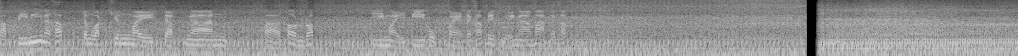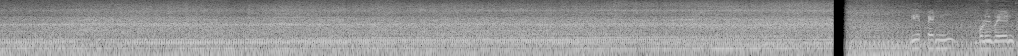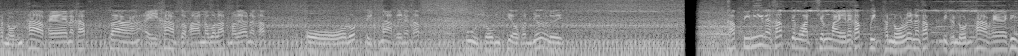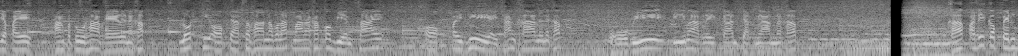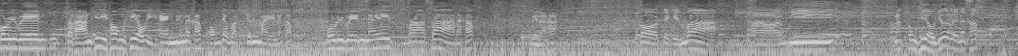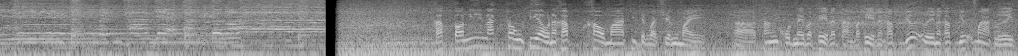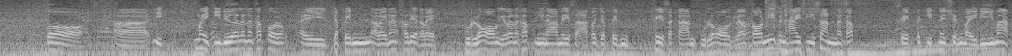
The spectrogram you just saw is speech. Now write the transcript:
ครับปีนี้นะครับจังหวัดเชียงใหม่จัดงานาต้อนรับปีใหม่ปี 68 นะครับ ได้สวยงามมากนะครับนี่เป็น บริเวณถนนท่าแพนะครับ สร้างไอ้ข้ามสะพานนวรัตมาแล้วนะครับ โอ้รถติดมากเลยนะครับ ผู้ชมเที่ยวกันเยอะเลย ครับปีนี้นะครับจังหวัดเชียงใหม่นะครับ ปิดถนนเลยนะครับ ปิดถนนท่าแพที่จะไปทางประตูท่าแพเลยนะครับรถที่ออกจากสะพานนวรัตมานะครับ ก็เบี่ยงซ้ายออกไปที่ไอ้ช้างคานเลยนะครับ โอ้โหปีนี้ดีมากเลยการจัดงานนะครับ ครับ อันนี้ก็เป็นบริเวณสถานที่ท่องเที่ยวอีกแห่งหนึ่งนะครับ ของจังหวัดเชียงใหม่นะครับ บริเวณในปราซ่านะครับนี่นะฮะก็จะเห็นว่าามีนักท่องเที่ยวเยอะเลยนะครับครับตอนนี้นักท่องเที่ยวนะครับ เข้ามาที่จังหวัดเชียงใหม่ ทั้งคนในประเทศและต่างประเทศนะครับ เยอะเลยนะครับ เยอะมากเลย ก็ออีกไม่กี่เดือนแล้วนะครับ ก็ไอจะเป็นอะไรนะเขาเรียกอะไรฝุ่นละอองอีกแล้วนะครับ มีนาเมษาก็จะเป็นเทศกาลฝุ่นละอองอีกแล้ว ตอนนี้เป็นไฮซีซั่นนะครับ เศรษฐกิจในเชียงใหม่ดีมาก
